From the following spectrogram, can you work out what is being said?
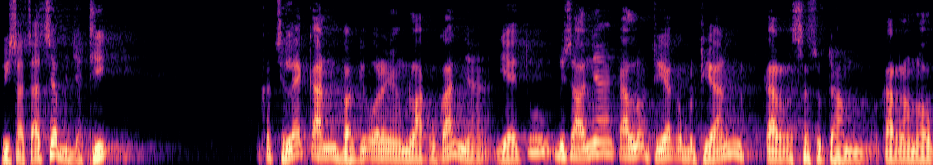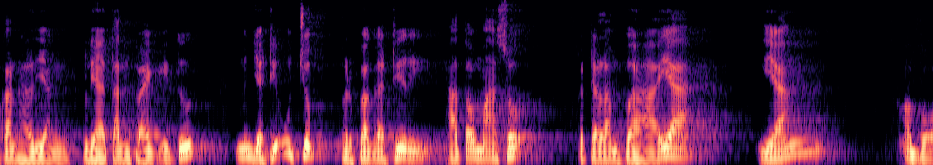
Bisa saja menjadi kejelekan bagi orang yang melakukannya yaitu misalnya kalau dia kemudian karena sesudah karena melakukan hal yang kelihatan baik itu menjadi ujub berbangga diri atau masuk ke dalam bahaya yang apa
